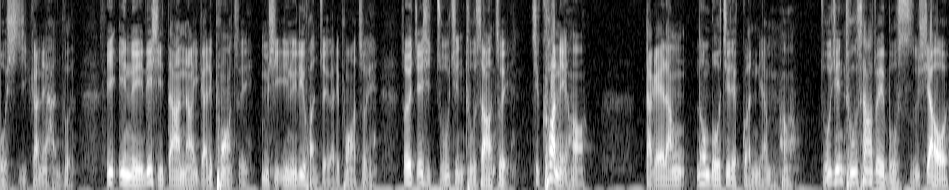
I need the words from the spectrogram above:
无时间的限分。伊因为你是大人，伊甲你判罪，毋是因为你犯罪甲你判罪。所以这是主情屠杀罪，即款的吼，逐个人拢无即个观念吼。如今屠杀罪无时效哦，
